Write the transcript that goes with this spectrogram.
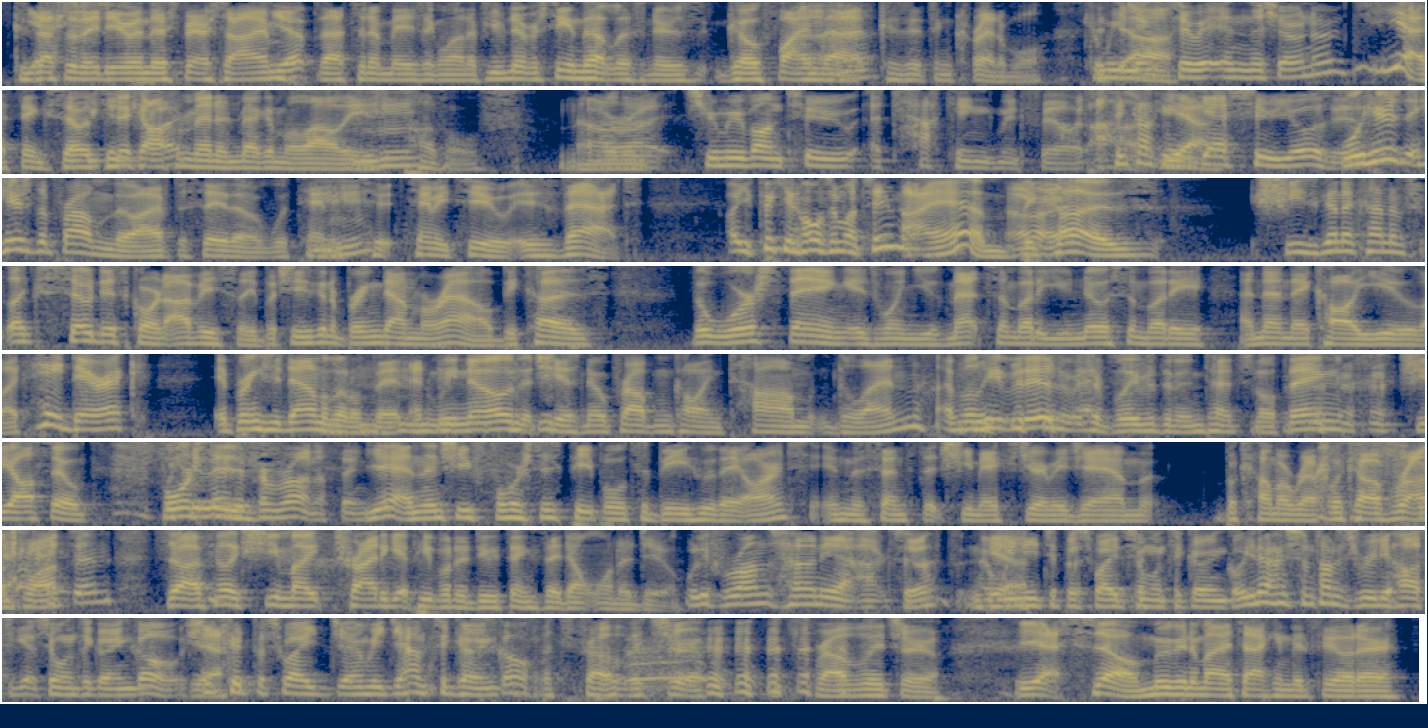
Because that's what they do in their spare time. Yep. That's an amazing one. If you've never seen that, listeners, go find that Uh-huh. because it's incredible. Can we link uh, to it in the show notes? yeah, I think so. It's Nick try. Mm-hmm. Offerman and Megan Mullally's puzzles. Not All really- right. Should we move on to attacking midfield? I think I can Uh, yeah. guess who yours is. Well, here's here's the problem though. I have to say though with Tammy Mm-hmm. two, Tammy two is that Are you picking holes in my team? now? I am All right. because she's gonna kind of like sow discord, obviously, but she's gonna bring down morale because the worst thing is when you've met somebody, you know somebody, and then they call you like, "Hey, Derek." It brings you down a little bit, and we know that she has no problem calling Tom Glenn, I believe it is, which I believe is an intentional thing. She also forces learned it from Ron, I think. Yeah, and then she forces people to be who they aren't, in the sense that she makes Jeremy Jamm become a replica of Ron Swanson. So I feel like she might try to get people to do things they don't want to do. Well, if Ron's hernia acts up and we need to persuade someone to go in goal, you know how sometimes it's really hard to get someone to go in goal? She Yeah. could persuade Jeremy Jamm to go in goal. That's probably true. That's probably true. Yes. So moving to my attacking midfielder,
